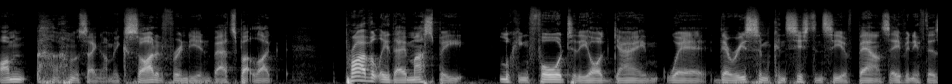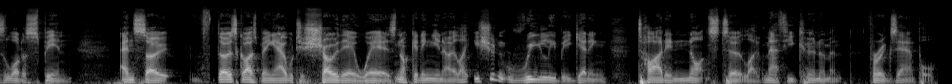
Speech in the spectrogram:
I'm, I'm not saying I'm excited for Indian bats, but like privately they must be looking forward to the odd game where there is some consistency of bounce, even if there's a lot of spin. And so those guys being able to show their wares, not getting, you know, like you shouldn't really be getting tied in knots to like Matthew Kuhnemann, for example.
